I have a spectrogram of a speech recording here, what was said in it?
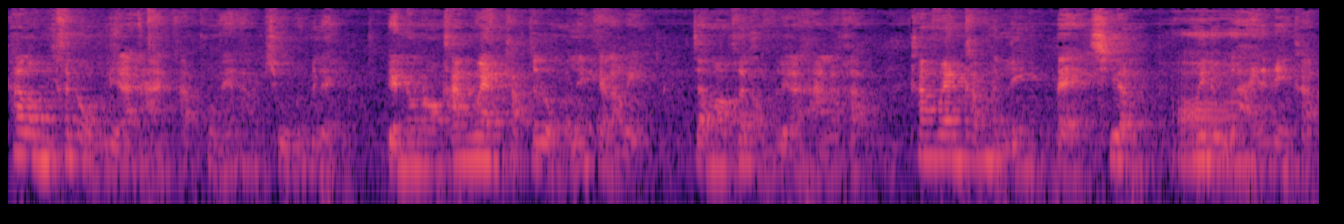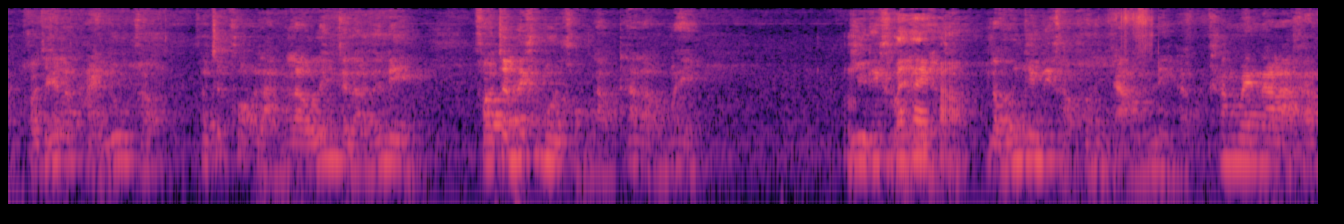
ถ้าเรามีขนมหรืออาหารครับ ผมแนะนำชูขึ้นไปเลยเดี๋ยวน้องๆข้างแว่นครับจะลงมาเล่นกับเราเอง จะมาเอาขนมหรืออาหารเราครับ ข้างแว่นครับเหมือนลิงแต่เชื่องอ๋อไม่ดุร้ายนั่นเองครับเขาจะให้เราถ่ายรูปครับ เขาจะเกาะหลังเราเล่นกับเรานั่นเองเขาจะไม่ขโมยของเราถ้าเราไม่ยื่นให้เขาไม่ให้เขาเราต้องยื่นให้เขาเขาถึงจะเอานั่นเองครับข้างแว่นน่ารักครับ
